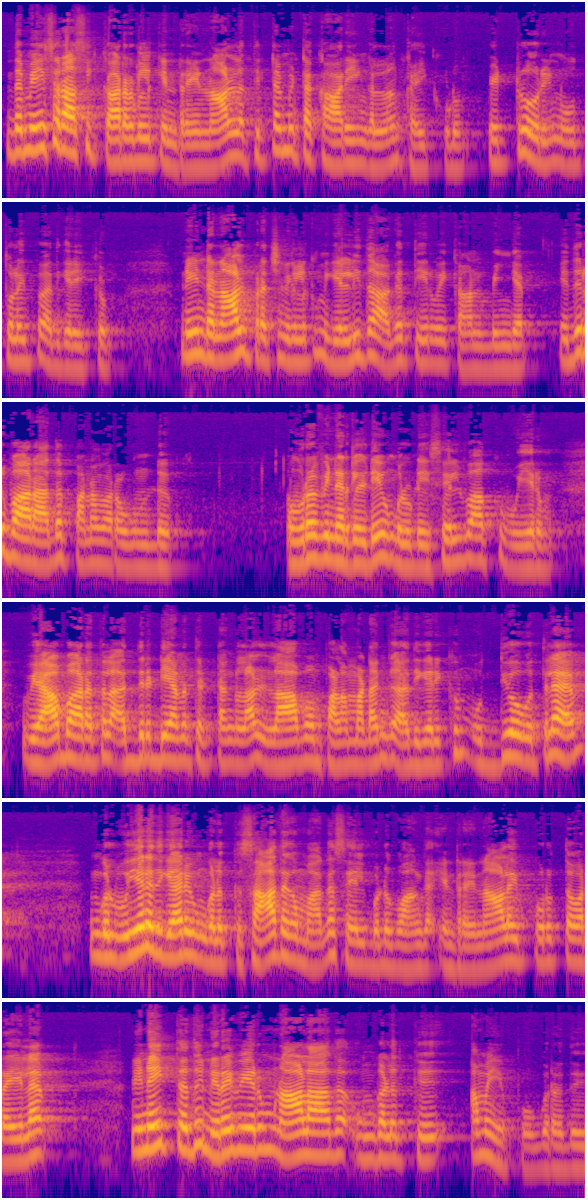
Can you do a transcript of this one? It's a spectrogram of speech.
இந்த மேசராசிக்காரர்களுக்கு இன்றைய நாளில் திட்டமிட்ட காரியங்கள்லாம் கைகூடும். பெற்றோரின் ஒத்துழைப்பு அதிகரிக்கும். நீண்ட நாள் பிரச்சனைகளுக்கும் எளிதாக தீர்வை காண்பீங்க. எதிர்பாராத பணவர உண்டு. உறவினர்களிடையே உங்களுடைய செல்வாக்கு உயரும். வியாபாரத்தில் அதிரடியான திட்டங்களால் லாபம் பல மடங்கு அதிகரிக்கும். உத்தியோகத்தில் உங்கள் உயரதிகாரி உங்களுக்கு சாதகமாக செயல்படுவாங்க. இன்றைய நாளை பொறுத்தவரையில் நினைத்தது நிறைவேறும் நாளாக உங்களுக்கு அமையப் போகிறது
